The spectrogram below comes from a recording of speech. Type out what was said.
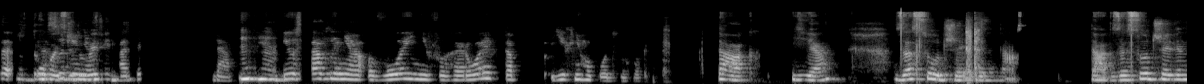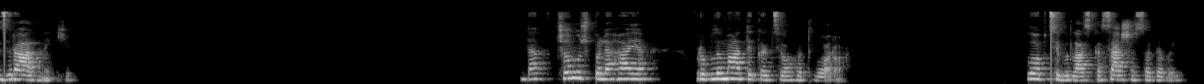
да. Це Другої засудження війни. влади. Да. Угу. І уставлення воїнів, героїв та їхнього подвигу. Так, є. Засуджує він нас. Так, засуджує він зрадників. Так, в чому ж полягає проблематика цього твору? Хлопці, будь ласка, Саша Садовий.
